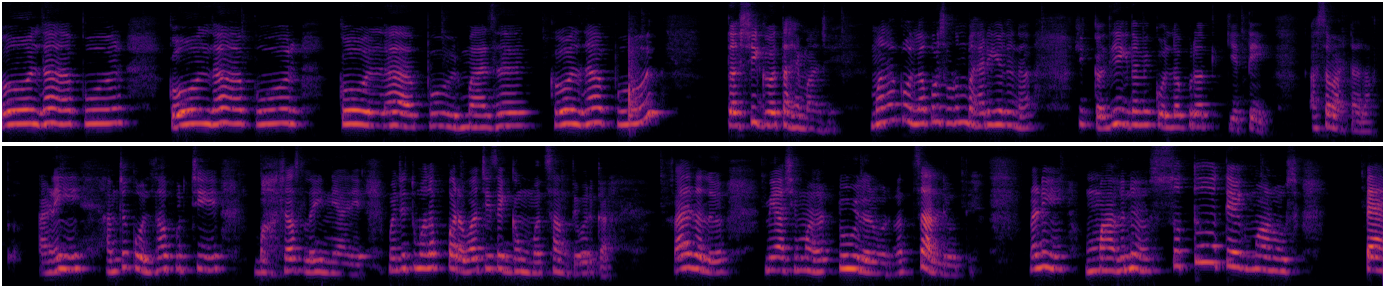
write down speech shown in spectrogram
कोल्हापूर, कोल्हापूर, कोल्हापूर माझं कोल्हापूर. तशी गत आहे माझी. मला कोल्हापूर सोडून बाहेर गेले ना, की कधी एकदा मी कोल्हापुरात येते असं वाटायला लागतं. आणि आमच्या कोल्हापूरची भाषाच लई न्यारी आहे. म्हणजे तुम्हाला परवाचीच एक गंमत सांगते बरं का. काय झालं, मी अशी माझ्या टू व्हीलरवरनं चालले होते आणि मागणं सतत एक माणूस प्या,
